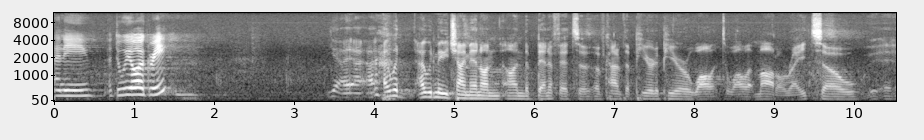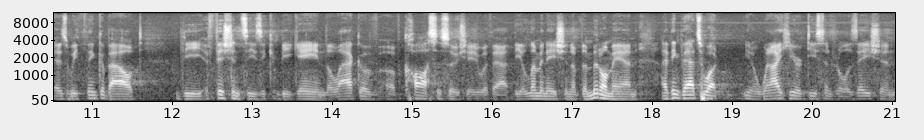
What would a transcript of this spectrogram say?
any? Do we all agree? Yeah, I, I, I would, I would maybe chime in on, on the benefits of, of kind of the peer-to-peer or wallet-to-wallet model, right? So as we think about the efficiencies that can be gained, the lack of, of costs associated with that, the elimination of the middleman, I think that's what, you know, when I hear decentralization,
